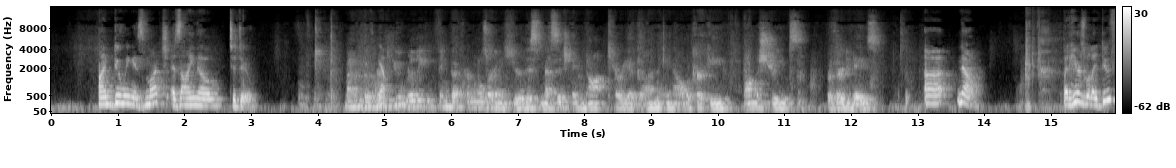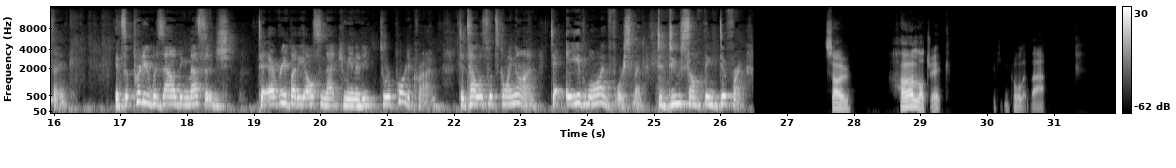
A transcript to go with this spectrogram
I'm doing as much as I know to do. Madam Governor, Yep. do you really think that criminals are going to hear this message and not carry a gun in Albuquerque on the streets for 30 days? Uh, no. But here's what I do think it's a pretty resounding message to everybody else in that community to report a crime, to tell us what's going on, to aid law enforcement, to do something different. So, her logic, if you can call it that,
